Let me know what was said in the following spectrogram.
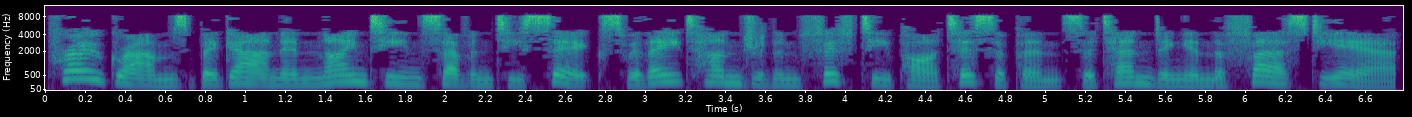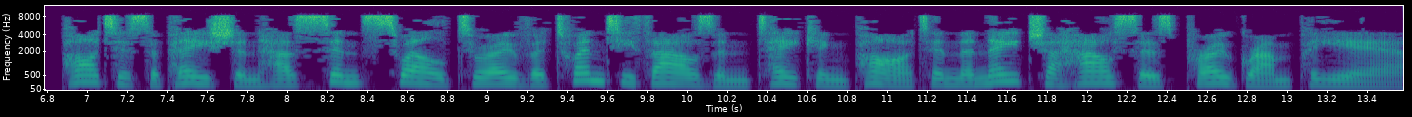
Programs began in 1976 with 850 participants attending in the first year. Participation has since swelled to over 20,000 taking part in the Nature Houses program per year.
